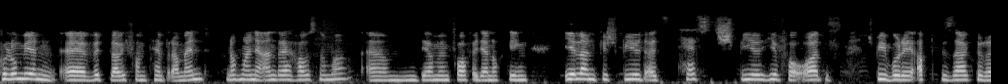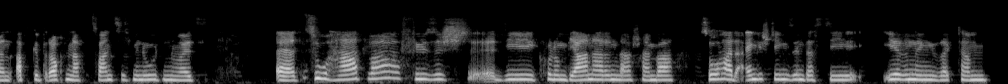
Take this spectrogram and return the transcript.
Kolumbien äh, wird, glaube ich, vom Temperament nochmal eine andere Hausnummer. Ähm, die haben im Vorfeld ja noch gegen Irland gespielt als Testspiel hier vor Ort. Das Spiel wurde abgesagt oder abgebrochen nach 20 Minuten, weil es äh, zu hart war. Physisch äh, die Kolumbianerinnen da scheinbar so hart eingestiegen sind, dass die Irinnen gesagt haben,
